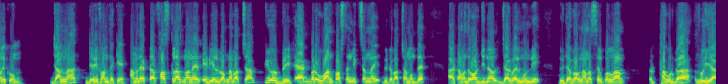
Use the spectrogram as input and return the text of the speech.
আলাইকুম জান্নাত ডেরি ফার্ম থেকে আমাদের একটা ফার্স্ট ক্লাস মানের এডিএল বকনা বাচ্চা পিওর ব্রিড একবারে ওয়ান পার্সেন্ট মিক্সচার নাই, দুইটা বাচ্চার মধ্যে। আর একটা আমাদের অরিজিনাল জাগরাইল মুন্ডি, দুইটা বকনা আমরা সেল করলাম, ঠাকুরগা, রুইয়া।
